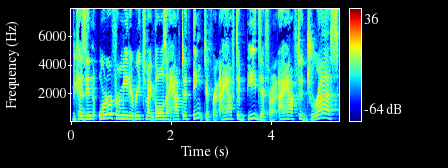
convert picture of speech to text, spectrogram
Because in order for me to reach my goals, I have to think different. I have to be different. I have to dress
